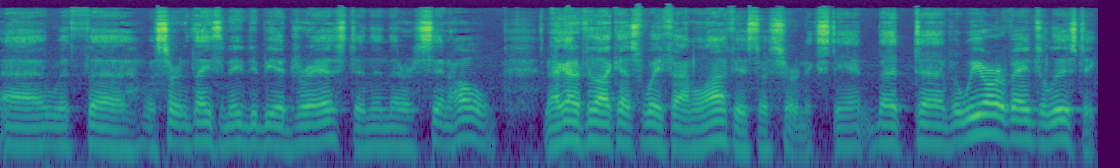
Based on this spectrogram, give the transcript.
uh, with with certain things that need to be addressed, and then they're sent home. And I got to feel like that's the way Fountain Life is to a certain extent. But but we are evangelistic,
